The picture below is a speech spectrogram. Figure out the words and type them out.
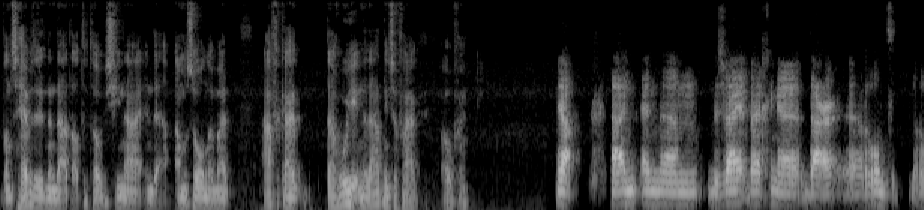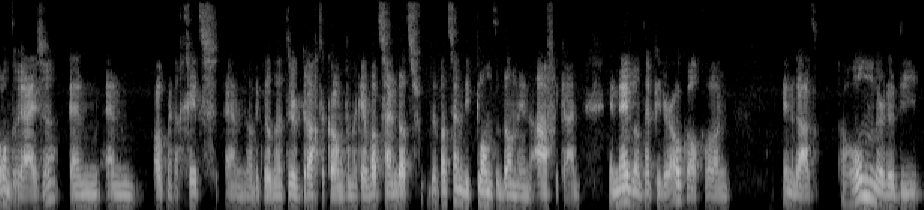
Want ze hebben het inderdaad altijd over China en de Amazone, maar Afrika, daar hoor je inderdaad niet zo vaak over. Ja, nou, en, en um, dus wij, wij gingen daar rond, rondreizen en, en ook met een gids. En want ik wilde natuurlijk erachter komen van, oké, wat zijn dat, wat zijn die planten dan in Afrika? En in Nederland heb je er ook al gewoon inderdaad honderden die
